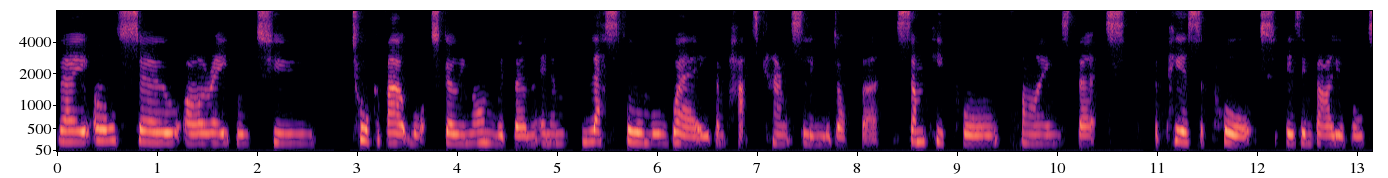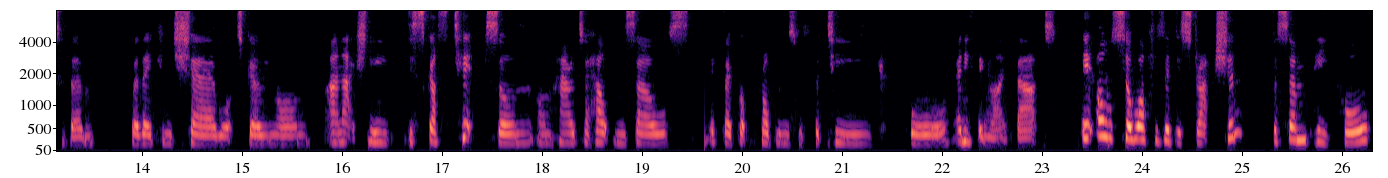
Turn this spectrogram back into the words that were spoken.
they also are able to talk about what's going on with them in a less formal way than perhaps counselling would offer. Some people find that the peer support is invaluable to them where they can share what's going on and actually discuss tips on, on how to help themselves if they've got problems with fatigue or anything like that. It also offers a distraction for some people,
